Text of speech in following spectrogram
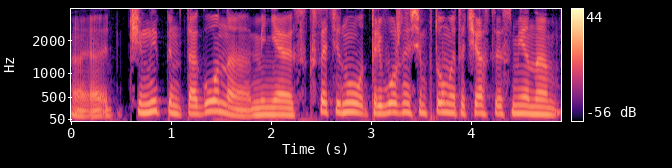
э, чины Пентагона меняются. Кстати, ну, тревожные симптомы – это частая смена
